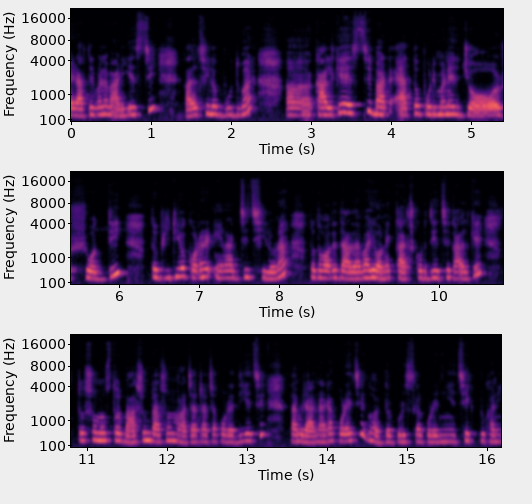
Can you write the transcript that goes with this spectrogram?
এই রাত্রিবেলা বাড়ি এসেছি, কাল ছিল বুধবার কালকে এসেছি বাট এত পরিমাণে জ্বর, সর্দি, তো ভিডিও করার এনার্জি ছিল না। তো তোমাদের দাদাভাই অনেক কাজ করে দিয়েছে কালকে। তো সমস্ত বাসন টাসন মাজা টাচা করে দিয়েছে। তো আমি রান্নাটা করেছি ঘর ঘরদোর পরিষ্কার করে নিয়েছি একটুখানি।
